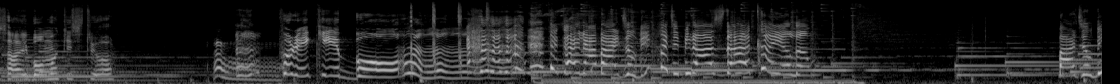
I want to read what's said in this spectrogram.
sahip olmak istiyor. Frankie bu. Pekala Bartleby. Hadi biraz daha kayalım. Bartleby?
